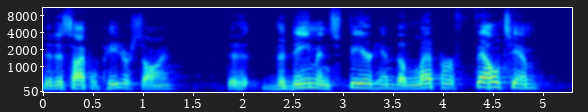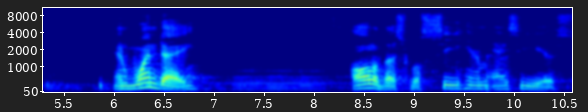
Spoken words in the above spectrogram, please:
The disciple Peter saw him. The, the demons feared him. The leper felt him. And one day, all of us will see him as he is.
